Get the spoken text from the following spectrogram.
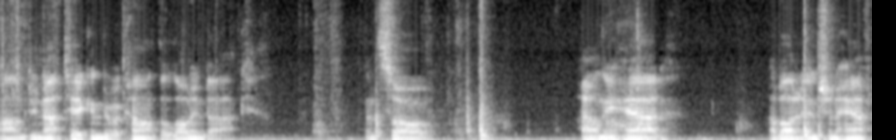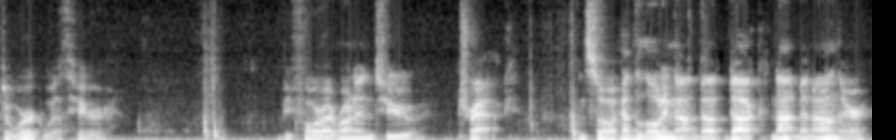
um, do not take into account the loading dock. And so I only had about an inch and a half to work with here before I run into track. And so had the loading dock not been on there,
